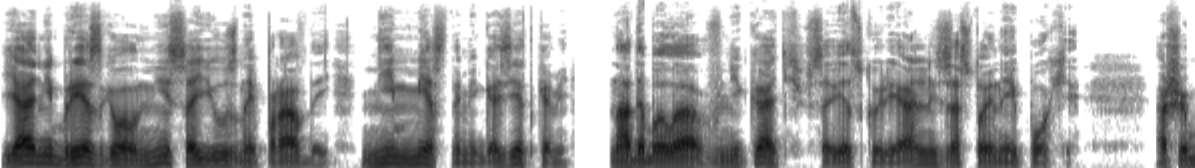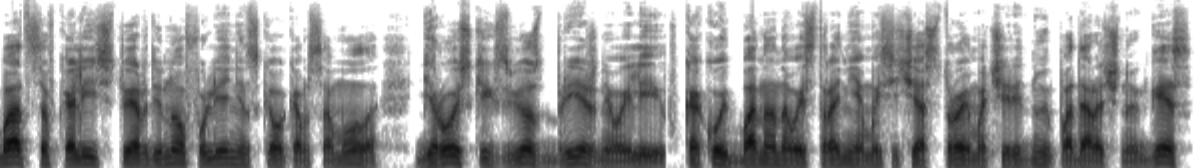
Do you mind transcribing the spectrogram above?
Я не брезговал ни союзной правдой, ни местными газетками. Надо было вникать в советскую реальность застойной эпохи. Ошибаться в количестве орденов у ленинского комсомола, геройских звезд Брежнева или в какой банановой стране мы сейчас строим очередную подарочную ГЭС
